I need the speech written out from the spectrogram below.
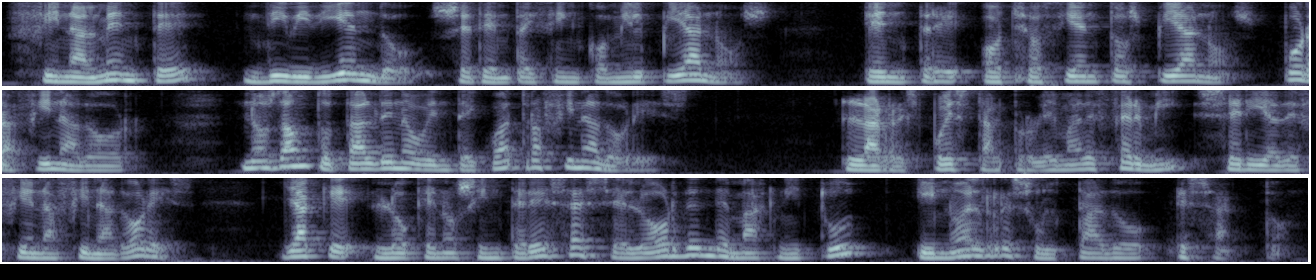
Finalmente, dividiendo 75.000 pianos entre 800 pianos por afinador, nos da un total de 94 afinadores. La respuesta al problema de Fermi sería de 100 afinadores, ya que lo que nos interesa es el orden de magnitud y no el resultado exacto.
